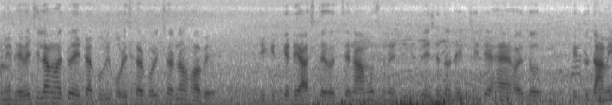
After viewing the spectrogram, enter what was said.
আমি ভেবেছিলাম হয়তো এটা খুবই পরিষ্কার পরিচ্ছন্ন হবে। টিকিট কেটে আসতে হচ্ছে, নামও শুনেছি, কিন্তু এসে তো দেখছি যে হ্যাঁ হয়তো একটু দামি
